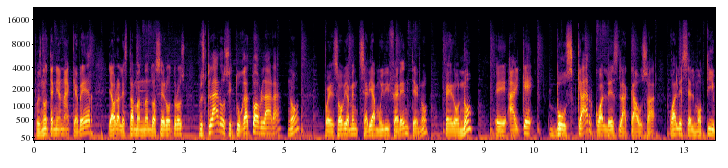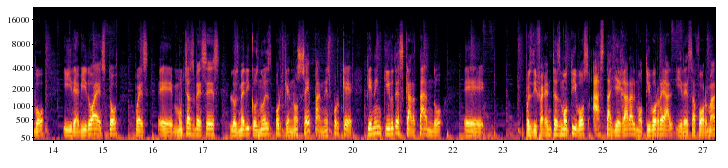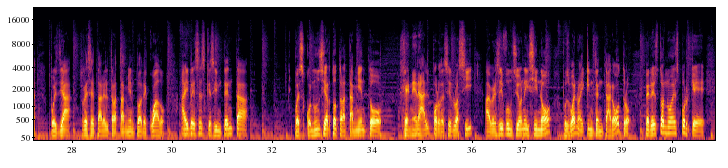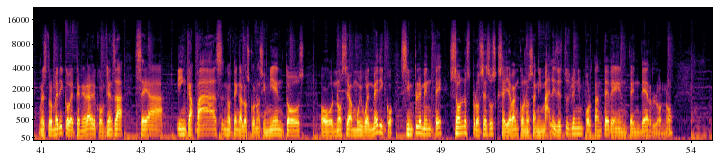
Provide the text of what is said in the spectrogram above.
pues no tenía nada que ver y ahora le está mandando a hacer otros. Pues claro, si tu gato hablara, ¿no? Pues obviamente sería muy diferente, ¿no? Pero no, eh, hay que buscar cuál es la causa, cuál es el motivo y debido a esto, pues eh, muchas veces los médicos no es porque no sepan, es porque tienen que ir descartando eh, pues diferentes motivos hasta llegar al motivo real y de esa forma pues ya recetar el tratamiento adecuado. Hay veces que se intenta pues con un cierto tratamiento general, por decirlo así, a ver si funciona y si no, pues bueno, hay que intentar otro. Pero esto no es porque nuestro médico veterinario de confianza sea incapaz, no tenga los conocimientos o no sea muy buen médico. Simplemente son los procesos que se llevan con los animales. Esto es bien importante de entenderlo, ¿no?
